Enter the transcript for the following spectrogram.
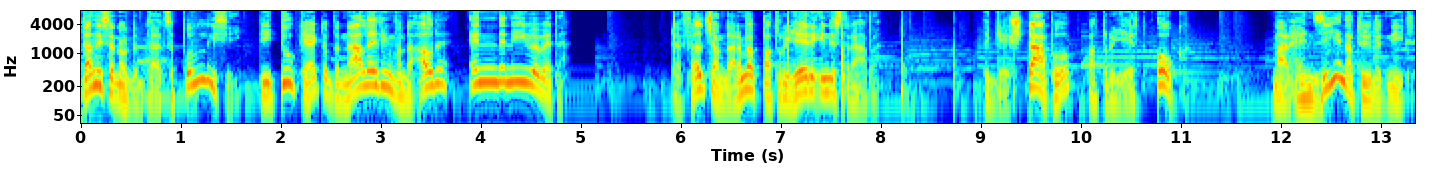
Dan is er nog de Duitse politie, die toekijkt op de naleving van de oude en de nieuwe wetten. De veldgendarmen patrouilleren in de straten. De Gestapo patrouilleert ook. Maar hen zie je natuurlijk niet.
